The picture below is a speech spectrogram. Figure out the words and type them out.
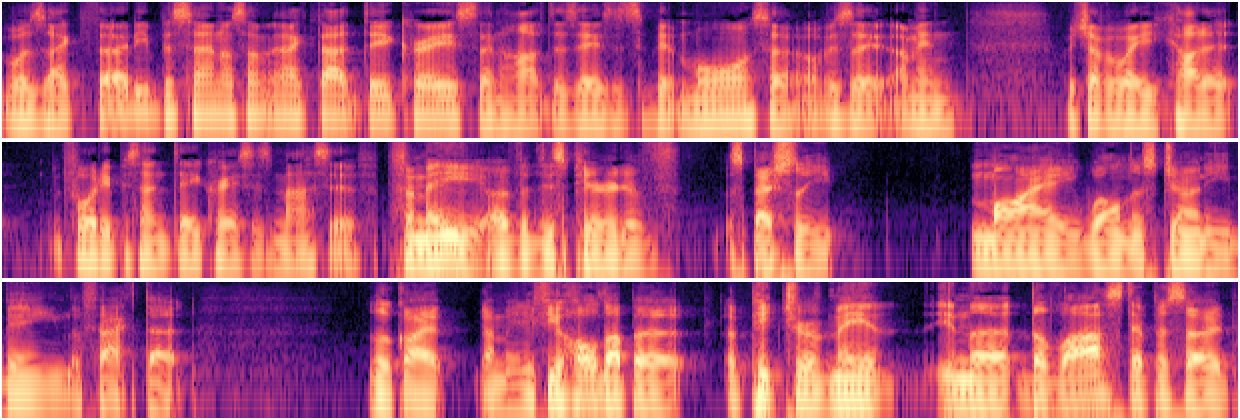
was like thirty percent or something like that decrease. Then heart disease, it's a bit more. So obviously, I mean, whichever way you cut it, forty percent decrease is massive. For me, over this period of especially my wellness journey being the fact that look, I I mean, if you hold up a, a picture of me in the the last episode,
